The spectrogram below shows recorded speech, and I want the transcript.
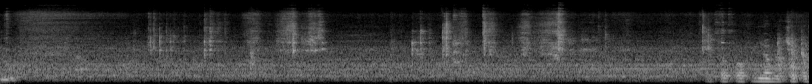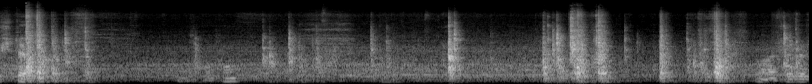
Mm. To powinno być jakoś tak. Mhm. O, teraz,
